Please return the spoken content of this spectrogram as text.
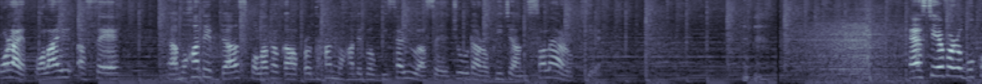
পৰাই পলাই আছে মহাদেৱ দাস পলাতক প্ৰধান মহাদেৱক বিচাৰিও আছে জোৰদাৰ অভিযান চলাই আৰক্ষীয়ে। এছ টি এফ আৰু বুকু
